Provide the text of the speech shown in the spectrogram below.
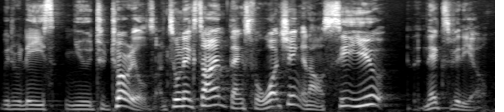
we release new tutorials. Until next time, thanks for watching and I'll see you in the next video.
